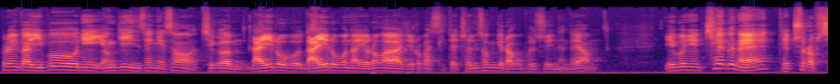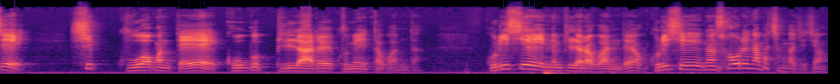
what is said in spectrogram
그러니까 이분이 연기 인생에서 지금 나이로 나이로보나 여러 가지로 봤을 때 전성기라고 볼 수 있는데요. 이분이 최근에 대출 없이 19억 원대의 고급 빌라를 구매했다고 합니다. 구리시에 있는 빌라라고 하는데요. 구리시는 서울이나 마찬가지죠.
